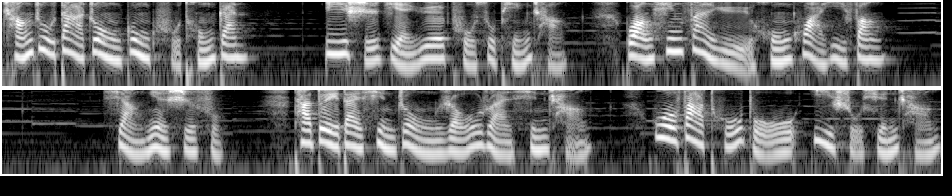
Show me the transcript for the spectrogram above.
常助大众共苦同甘，衣食简约朴素平常，广兴梵语弘化一方。想念师父，他对待信众柔软心肠，卧发吐哺亦属寻常，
